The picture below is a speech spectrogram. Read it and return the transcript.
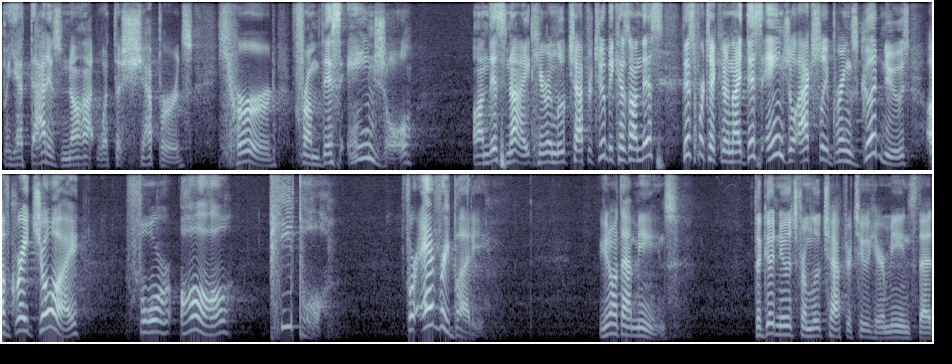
But yet, that is not what the shepherds heard from this angel on this night here in Luke chapter 2 because on this this particular night this angel actually brings good news of great joy for all people for everybody. You know what that means? The good news from Luke chapter 2 here means that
